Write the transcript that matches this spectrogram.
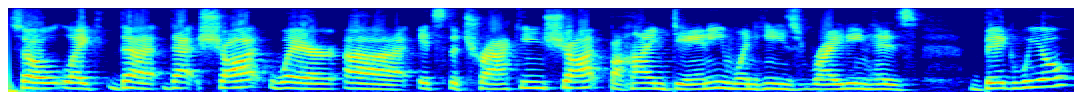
So, like that that shot where uh, it's the tracking shot behind Danny when he's riding his big wheel.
